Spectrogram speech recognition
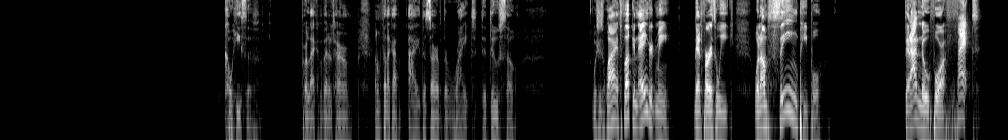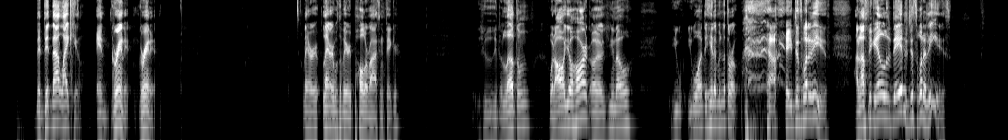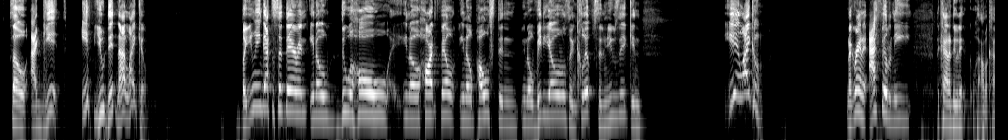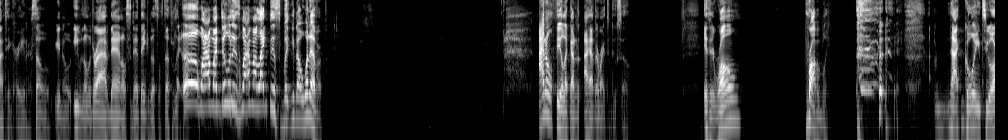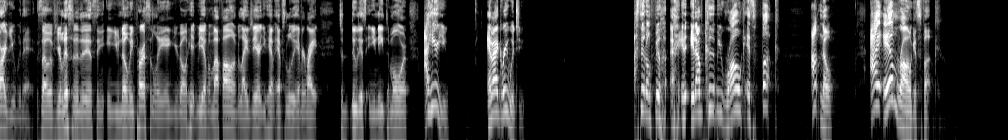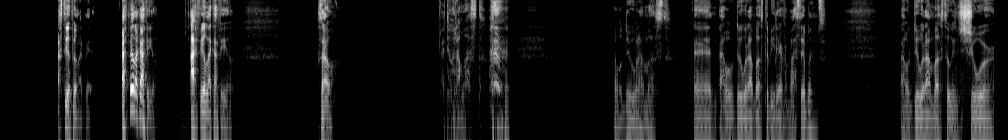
cohesive, for lack of a better term, I don't feel like I I deserve the right to do so. Which is why it fucking angered me that first week when I'm seeing people that I know for a fact that did not like him. And granted, granted, Larry Larry was a very polarizing figure. You either loved him with all your heart, or you know, you you wanted to hit him in the throat. it's just what it is. I'm not speaking ill of the dead. It's just what it is. So I get if you did not like him, but you ain't got to sit there and you know do a whole you know heartfelt you know post and you know videos and clips and music and you didn't like him. Now, granted, I feel the need to kind of do that. I'm a content creator, so you know, even on the drive down, I'm sitting there thinking of some stuff. I'm like, oh, why am I doing this? Why am I like this? But you know, whatever. I don't feel like I, I have the right to do so. Is it wrong? Probably. I'm not going to argue with that. So if you're listening to this and, and you know me personally and you're gonna hit me up on my phone and be like, Jared, you have absolutely every right to do this and you need to mourn. I hear you. And I agree with you. I still don't feel and I could be wrong as fuck. I no. I am wrong as fuck. I still feel like that. I feel like I feel. I feel like I feel. So I do what I must. I will do what I must. And I will do what I must to be there for my siblings. I will do what I must to ensure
